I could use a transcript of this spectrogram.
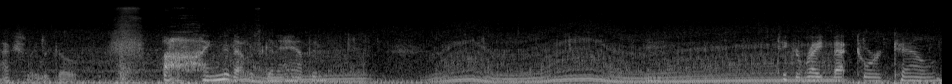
actually we go. Oh, I knew that was going to happen. Take a right back toward town.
